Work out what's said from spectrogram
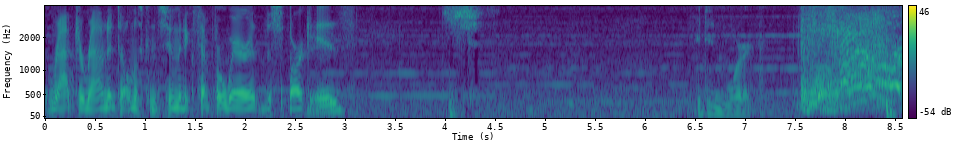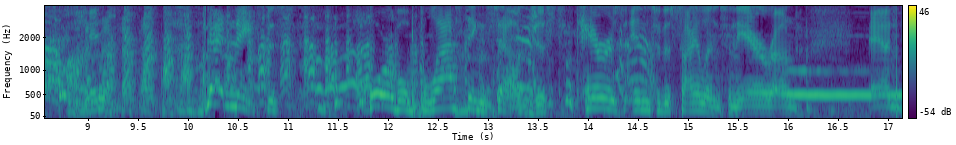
wrapped around it to almost consume it, except for where the spark is. It didn't work. It detonates this horrible blasting sound, just tears into the silence in the air around, and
